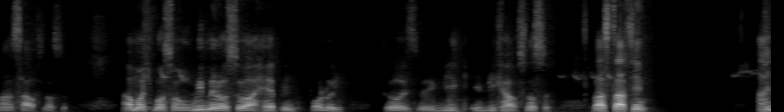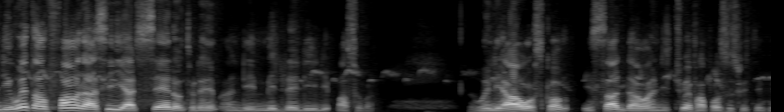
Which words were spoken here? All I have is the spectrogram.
man's house also. How much more some women also are helping, following. So it's a big a big house also. Verse 13. And they went and found as he had said unto them, and they made ready the Passover. When the hour was come, he sat down and the twelve apostles with him.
